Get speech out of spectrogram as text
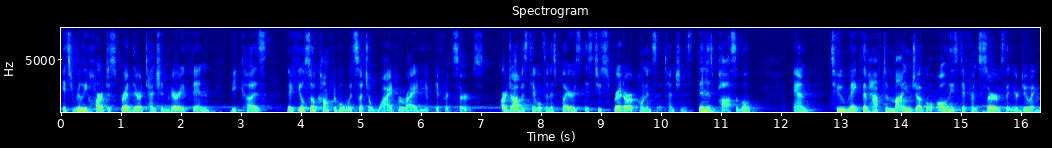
it's really hard to spread their attention very thin because they feel so comfortable with such a wide variety of different serves. Our job as table tennis players is to spread our opponent's attention as thin as possible and to make them have to mind juggle all these different serves that you're doing,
